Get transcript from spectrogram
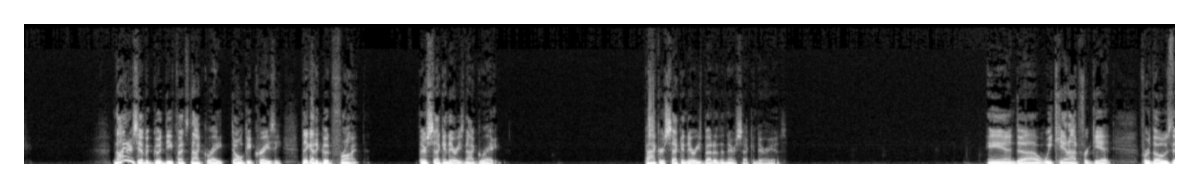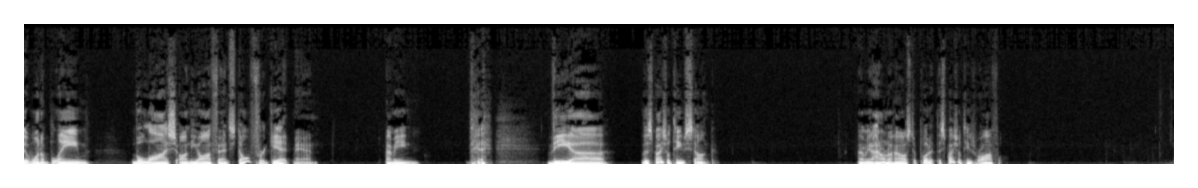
Niners have a good defense, not great. Don't get crazy. They got a good front. Their secondary is not great. Packers secondary is better than their secondary is. And uh, we cannot forget, for those that want to blame the loss on the offense, don't forget, man. I mean, the uh, the special teams stunk. I mean, I don't know how else to put it. The special teams were awful.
